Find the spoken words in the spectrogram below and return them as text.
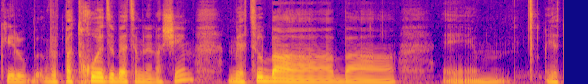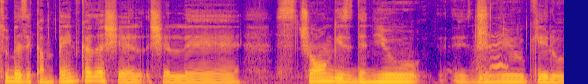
כאילו, ופתחו את זה בעצם לנשים. הם יצאו ב... ב אה, יצאו באיזה קמפיין כזה של, של uh, strong is the new, is the new כאילו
